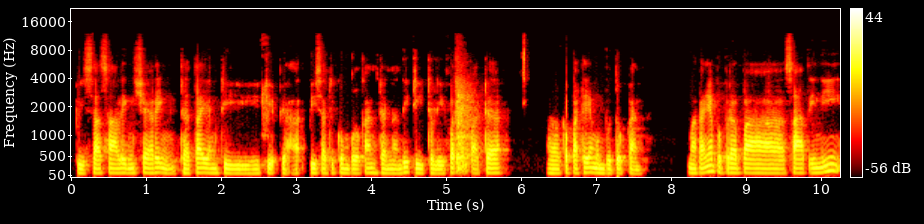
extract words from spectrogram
bisa saling sharing data yang di, di, bisa dikumpulkan dan nanti di deliver kepada uh, kepada yang membutuhkan. Makanya beberapa saat ini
